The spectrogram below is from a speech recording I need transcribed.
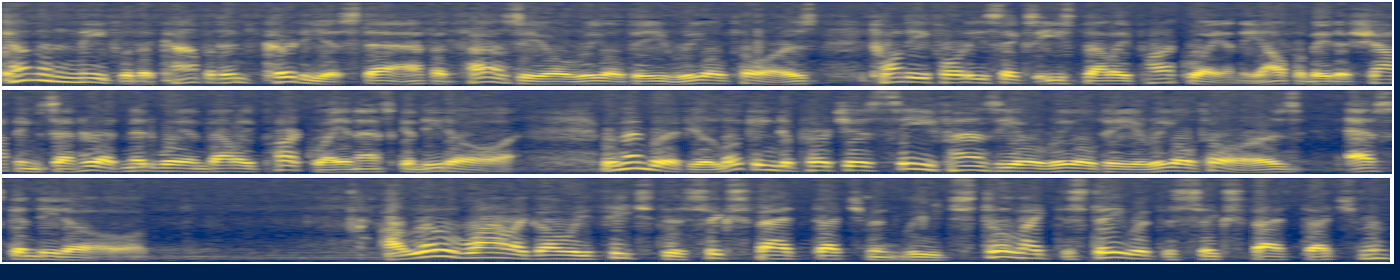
Come in and meet with a competent, courteous staff at Fazio Realty, Realtors, 2046 East Valley Parkway in the Alpha Beta Shopping Center at Midway and Valley Parkway in Escondido. Remember, if you're looking to purchase, see Fazio Realty, Realtors, Escondido. A little while ago, we featured the Six Fat Dutchmen. We'd still like to stay with the Six Fat Dutchmen,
